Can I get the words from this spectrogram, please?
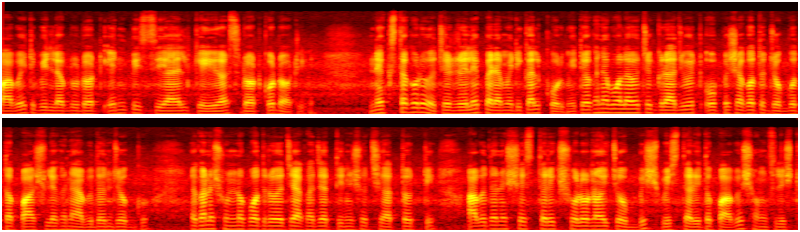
পাবে TBW dot NPCIL careers dot co dot in next দেখো রয়েছে রেলে প্যারামেডিক্যাল কর্মী। তো এখানে বলা হয়েছে গ্র্যাজুয়েট ও পেশাগত যোগ্যতা পাশ হলে এখানে আবেদনযোগ্য। এখানে শূন্যপদ রয়েছে এক হাজার তিনশো ছিয়াত্তরটি। আবেদনের শেষ তারিখ ষোলো নয় চব্বিশ। বিস্তারিত পাবে সংশ্লিষ্ট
